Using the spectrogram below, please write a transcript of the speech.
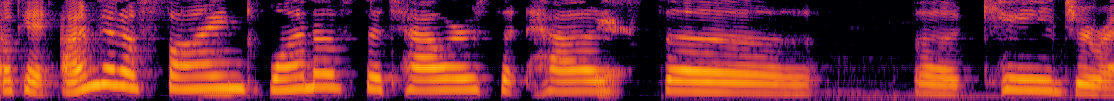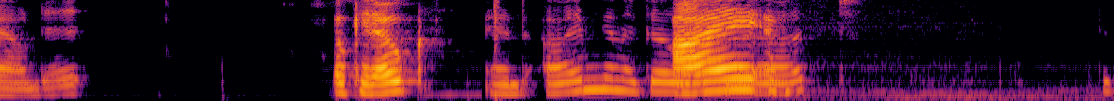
Okay, I'm gonna find one of the towers that has the uh, cage around it, Okie doke. and I'm gonna go. I- the-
